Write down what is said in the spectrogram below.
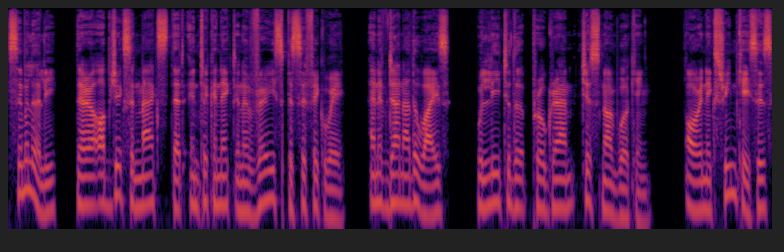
Similarly, there are objects in Max that interconnect in a very specific way, and if done otherwise, will lead to the program just not working, or in extreme cases,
